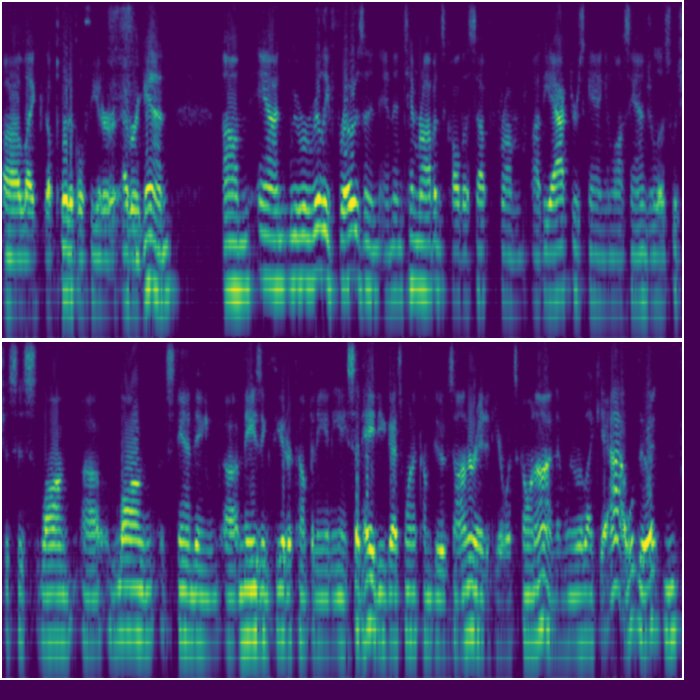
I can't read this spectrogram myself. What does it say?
uh, like a political theater ever again. Um, and we were really frozen. And then Tim Robbins called us up from uh, the Actors Gang in Los Angeles, which is his long, uh, long-standing, uh, amazing theater company. And he said, "Hey, do you guys want to come do Exonerated here? What's going on?" And we were like, "Yeah, we'll do it." And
